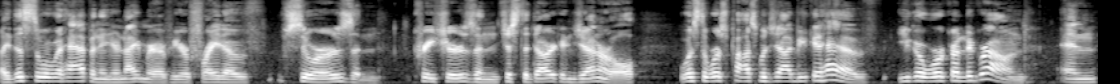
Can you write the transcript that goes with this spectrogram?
like this is what would happen in your nightmare if you're afraid of sewers and creatures and just the dark in general. What's the worst possible job you could have? You go work underground, and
